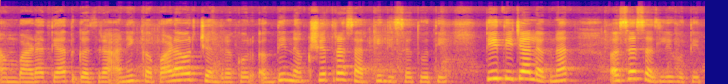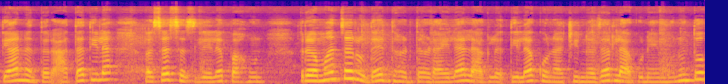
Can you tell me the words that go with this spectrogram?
अंबाडा त्यात गजरा आणि कपाळावर चंद्रकोर अगदी नक्षत्रासारखी दिसत होती. ती तिच्या लग्नात असं सजली होती. त्यानंतर आता तिला असं सजलेलं पाहून रमणचं हृदय धडधडायला लागलं. तिला कोणाची नजर लागू नये म्हणून तो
